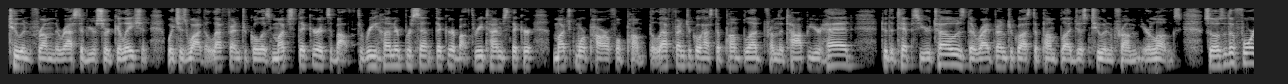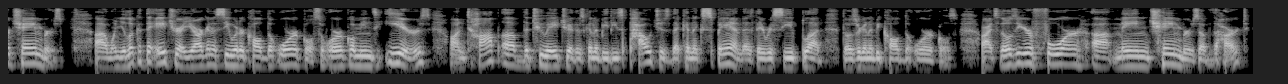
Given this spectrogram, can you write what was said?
to and from the rest of your circulation, which is why the left ventricle is much thicker. It's about 300% thicker, about three times thicker, much more powerful pump. The left ventricle has to pump blood from the top of your head to the tips of your toes. The right ventricle has to pump blood just to and from your lungs. So those are the four chambers. Uh, when you look at the atria, you are going to see what are called the auricle. So auricle means ears. On top of the two atria, there's going to be these pouches that can expand as they receive blood. Those are going to be called the auricles. All right, so those are your four uh, main chambers of the heart.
